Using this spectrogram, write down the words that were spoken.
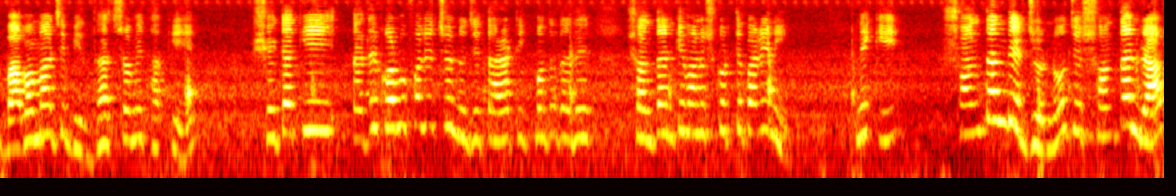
বাবা মা যে বৃদ্ধাশ্রমে থাকে, সেটা কি তাদের কর্মফলের জন্য যে তারা ঠিকমতো তাদের সন্তানকে মানুষ করতে পারেনি? নাকি সন্তানদের জন্য যে সন্তানরা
